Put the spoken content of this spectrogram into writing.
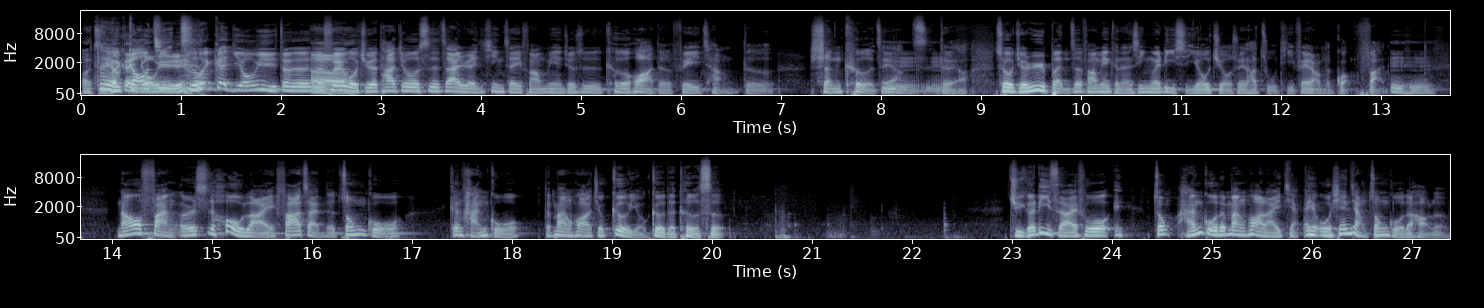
哦，只再有会更高级忧郁。只会更忧郁，对对对，嗯。所以我觉得他就是在人性这一方面，就是刻画的非常的深刻，这样子，对啊，所以我觉得日本这方面可能是因为历史悠久，所以它主题非常的广泛，嗯哼，然后反而是后来发展的中国跟韩国的漫画就各有各的特色。举个例子来说，哎，中韩国的漫画来讲，哎，我先讲中国的好了。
